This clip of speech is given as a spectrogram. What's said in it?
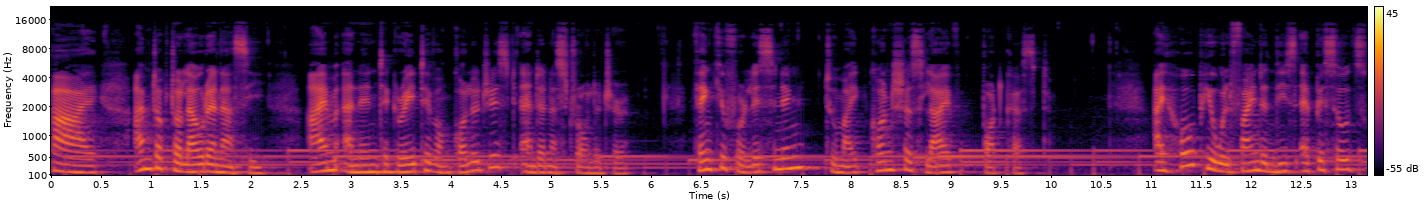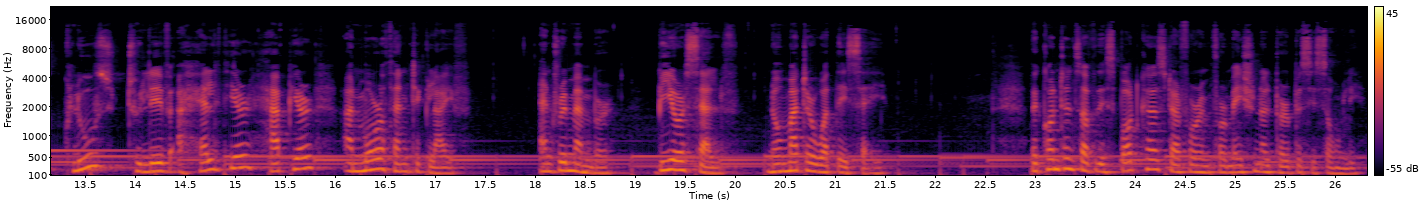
Hi, I'm Dr. Laura Nassi. I'm an integrative oncologist and an astrologer. Thank you for listening to my Conscious Life podcast. I hope you will find in these episodes clues to live a healthier, happier, and more authentic life. And remember, be yourself, no matter what they say. The contents of this podcast are for informational purposes only.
